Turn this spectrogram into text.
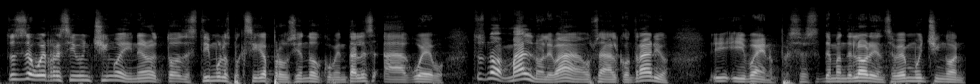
entonces ese güey recibe un chingo de dinero de todos, de estímulos para que siga produciendo documentales a huevo. Entonces, no, mal no le va, o sea, al contrario. Y, y bueno, pues es de Mandalorian, se ve muy chingón,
